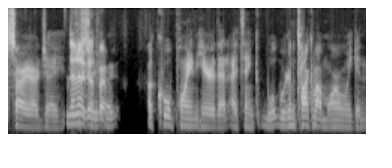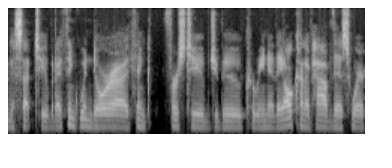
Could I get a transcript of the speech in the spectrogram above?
Sorry, RJ. No, no, go for it. A, cool point here that I think we'll, we're going to talk about more when we get into set two. But I think Windora, I think First Tube, Jibboo, Corinna, they all kind of have this where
